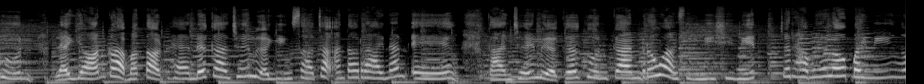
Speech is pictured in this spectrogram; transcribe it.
คุณ และย้อนกลับมาตอบแทนด้วยการช่วยเหลือหญิงสาวจากอันตรายนั่นเอง การช่วยเหลือเกื้อกูลกันระหว่างสิ่งมีชีวิต จะทำให้โลกใบนี้ง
